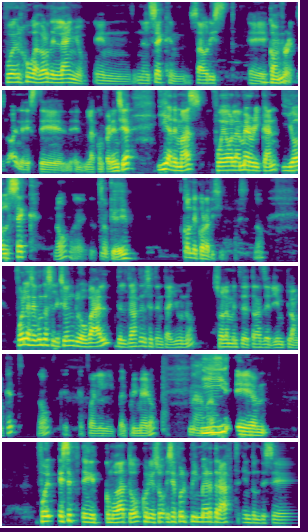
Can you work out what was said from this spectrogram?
fue el jugador del año en, el SEC, en Southeast eh, Conference, ¿no? En, este, en la conferencia, y además fue All American y All SEC ¿no? Eh, ok. Condecoradísimo, pues, ¿no? Fue la segunda selección global del draft del 71, solamente detrás de Jim Plunkett, ¿no? Que, fue el, primero. y em, fue ese, eh, como dato curioso, ese fue el primer draft en donde se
